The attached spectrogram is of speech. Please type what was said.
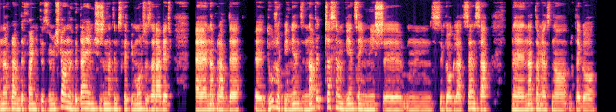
Naprawdę fajnie to jest wymyślone. Wydaje mi się, że na tym sklepie może zarabiać naprawdę e, dużo pieniędzy, nawet czasem więcej niż e, mm, z Google AdSense'a. Natomiast no, tego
